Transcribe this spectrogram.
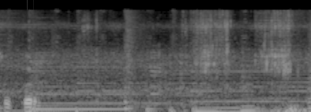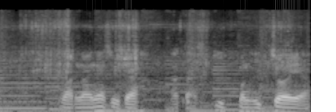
Subur warnanya sudah agak sedikit menghijau ya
